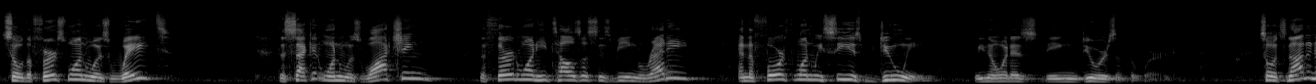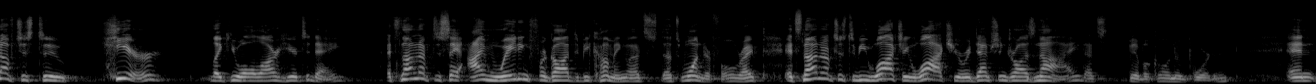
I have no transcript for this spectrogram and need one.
So the first one was wait. The second one was watching. The third one he tells us is being ready. And the fourth one we see is doing. We know it as being doers of the word. So it's not enough just to hear, like you all are here today. It's not enough to say, I'm waiting for God to be coming. That's, that's wonderful, right? It's not enough just to be watching. Watch, your redemption draws nigh. That's biblical and important. And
